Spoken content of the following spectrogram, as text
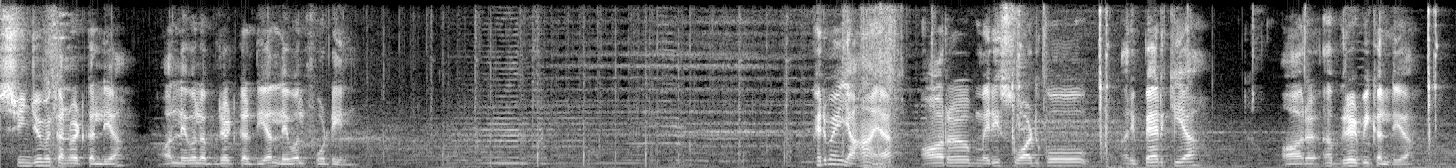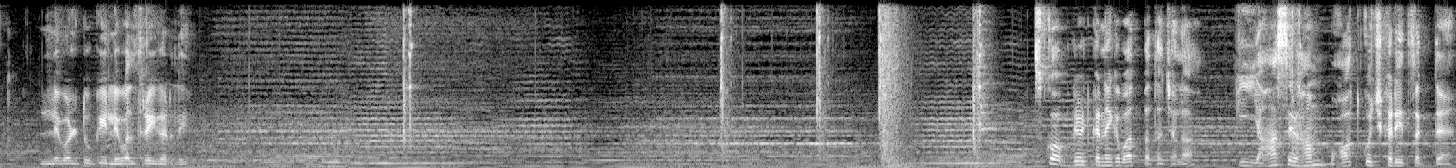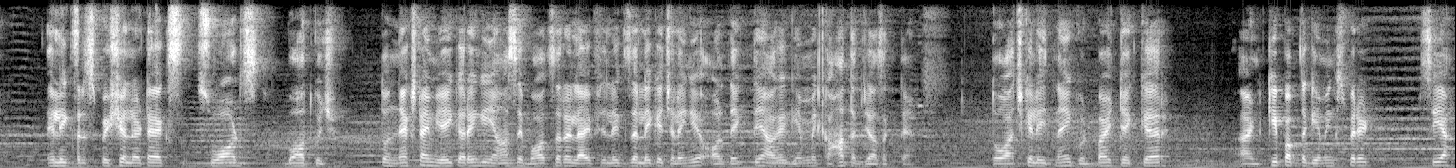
शिंजो में कन्वर्ट कर लिया और लेवल अपग्रेड कर दिया लेवल 14 फिर मैं यहाँ आया और मेरी स्वाड को रिपेयर किया और अपग्रेड भी कर लिया। लेवल टू की लेवल थ्री कर दी। इसको अपडेट करने के बाद पता चला कि यहाँ से हम बहुत कुछ खरीद सकते हैं। एलिक्सर स्पेशल अटैक्स स्वॉर्ड्स बहुत कुछ। तो नेक्स्ट टाइम यही करेंगे, यहाँ से बहुत सारे लाइफ एलिक्सर लेके चलेंगे और देखते हैं आगे गेम में कहाँ तक जा सकते हैं। तो आज के लिए इतना ही। Goodbye take care and keep up the gaming spirit see ya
